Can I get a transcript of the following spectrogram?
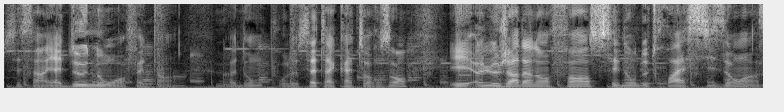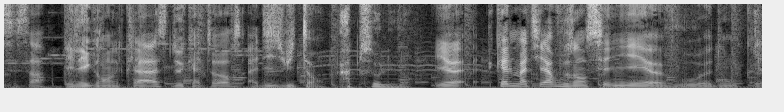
c'est ça, il y a deux noms en fait. hein. Euh, Donc pour le 7 à 14 ans. Et euh, le jardin d'enfance, c'est donc de 3 à 6 ans, hein, c'est ça. Et les grandes classes, de 14 à 18 ans. Absolument. Et euh, quelle matière vous enseignez, vous, donc euh,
